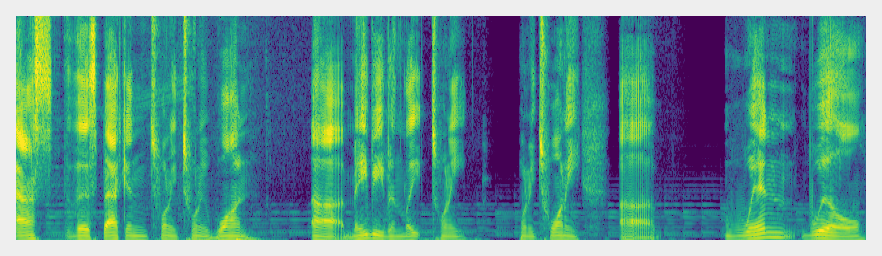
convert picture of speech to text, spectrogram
asked this back in 2021, uh maybe even late 20 2020. Uh when will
